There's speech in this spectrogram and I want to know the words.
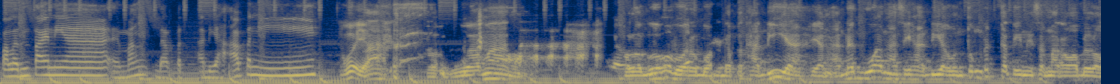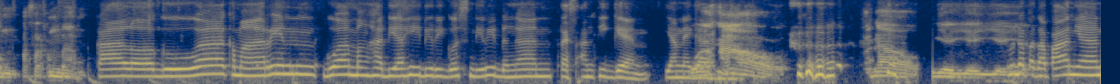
Valentine ya. Emang dapat hadiah apa nih? Gue ya. Ah, kalau gua mah, kalau gua mah baru-baru dapat hadiah. Yang ada gua ngasih hadiah untung deket ini sama Rawa Belong, Pasar Kembang. Kalau gua kemarin gua menghadiahi diri gue sendiri dengan tes antigen yang negatif. Wow. Padahal, iya iya iya. Lu iya. dapat apaan Yan?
